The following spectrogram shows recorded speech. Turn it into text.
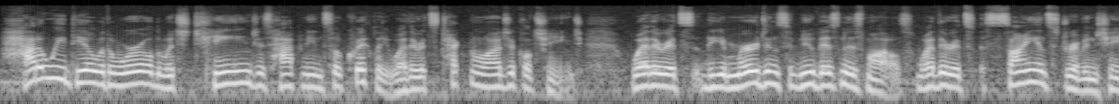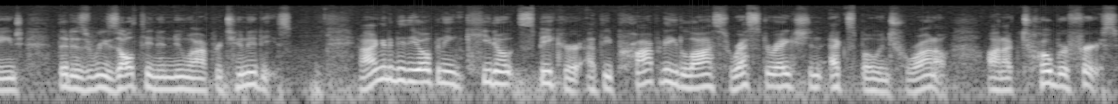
how do we deal with a world in which change is happening so quickly, whether it's technological change, whether it's the emergence of new business models, whether it's science driven change that is resulting in new opportunities. Now, I'm going to be the opening keynote speaker at the Property Loss Restoration Expo in Toronto on October 1st.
